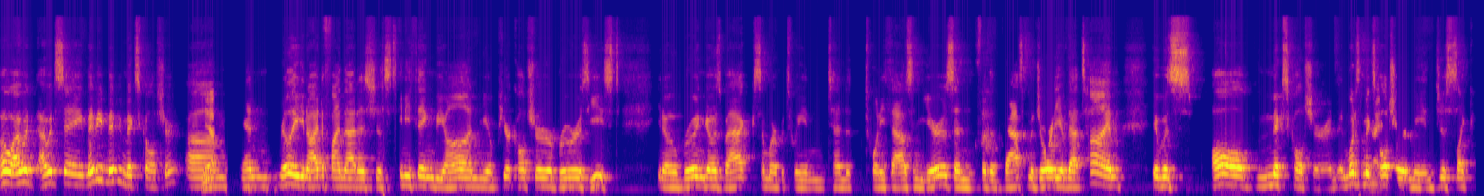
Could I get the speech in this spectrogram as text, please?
Oh, I would I would say maybe maybe mixed culture. Um, yep. And really, you know, I define that as just anything beyond you know pure culture brewer's yeast you know, brewing goes back somewhere between 10 to 20,000 years. And for the vast majority of that time, it was all mixed culture. And, and what does mixed right. culture mean? Just like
